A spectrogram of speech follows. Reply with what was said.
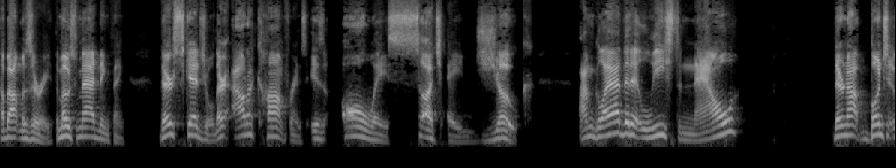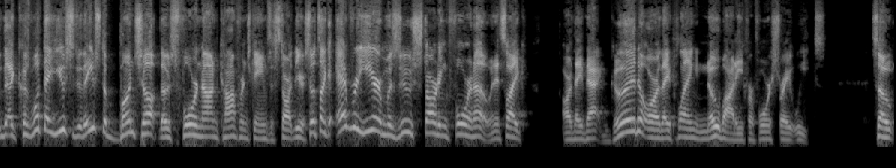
about missouri the most maddening thing their schedule, their out of conference is always such a joke. I'm glad that at least now they're not bunching because what they used to do, they used to bunch up those four non-conference games to start the year. So it's like every year Mizzou's starting four and zero, oh, and it's like, are they that good, or are they playing nobody for four straight weeks? So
